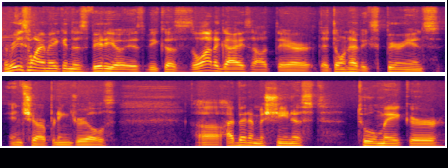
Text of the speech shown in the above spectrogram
The reason why I'm making this video is because there's a lot of guys out there that don't have experience in sharpening drills. Uh, I've been a machinist, tool maker,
